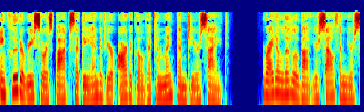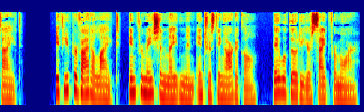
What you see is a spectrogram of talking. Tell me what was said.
Include a resource box at the end of your article that can link them to your site. Write a little about yourself and your site. If you provide a light, information laden, and interesting article, they will go to your site for more.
